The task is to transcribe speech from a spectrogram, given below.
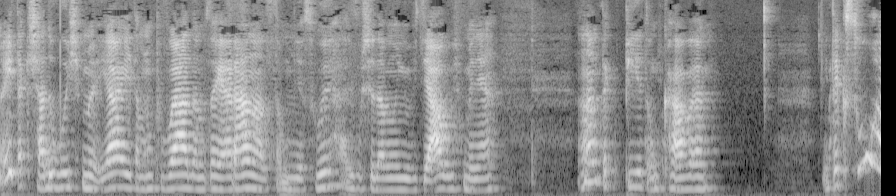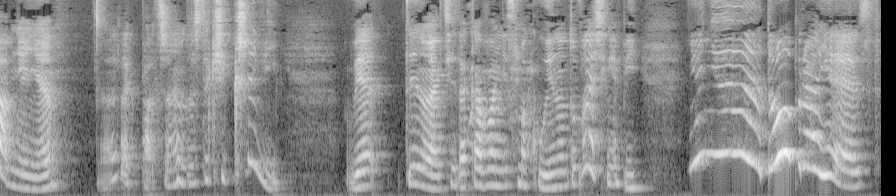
No i tak siadłyśmy, ja jej tam opowiadam, zajarana, co tam mnie słychać, bo się dawno nie widziałyśmy, nie? No ona tak pije tą kawę i tak słucha mnie, nie? Ale tak patrzę, no to jest tak się krzywi. Mówię, ty no jak Ci ta kawa nie smakuje, no to weź nie pij. Nie, nie, dobra jest,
